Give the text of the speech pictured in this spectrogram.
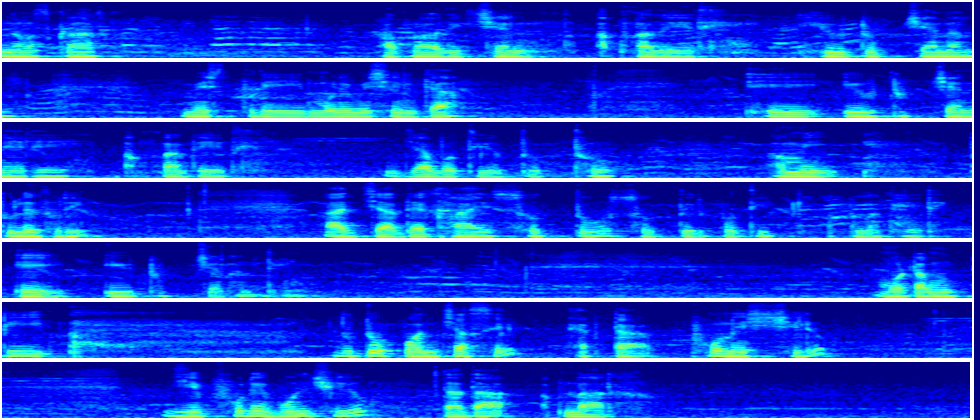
নমস্কার। আপনারা দেখছেন আপনাদের ইউটিউব চ্যানেল মিস্ত্রি মুড়ি মেশিনটা। এই ইউটিউব চ্যানেলে আপনাদের যাবতীয় তথ্য আমি তুলে ধরি। আর যা দেখায় সত্য, সত্যের প্রতীক আপনাদের এই ইউটিউব চ্যানেলটি। মোটামুটি দুটো পঞ্চাশে একটা ফোন এসেছিল। যে ফোনে বলছিল, দাদা, আপনার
